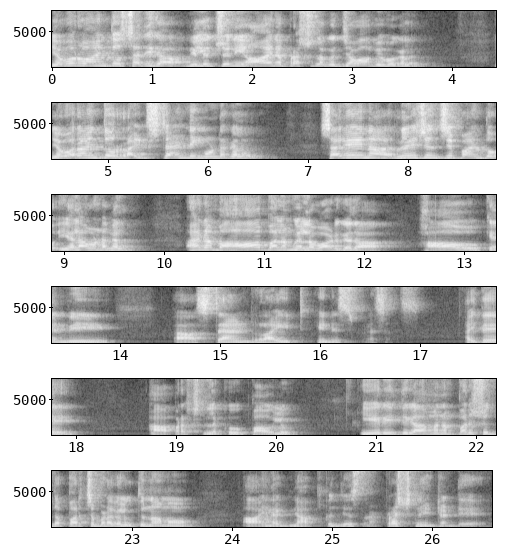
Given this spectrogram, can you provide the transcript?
ఎవరు ఆయనతో సరిగా నిలుచుని ఆయన ప్రశ్నలకు జవాబు ఇవ్వగలరు? ఎవరు ఆయనతో రైట్ స్టాండింగ్ ఉండగలరు? సరైన రిలేషన్షిప్ ఆయనతో ఎలా ఉండగలం? ఆయన మహాబలం వాడు కదా. How can we stand right in his presence అయితే ఆ ప్రశ్నలకు పౌలు ఏ రీతిగా మనం పరిశుద్ధపరచబడగలుగుతున్నామో ఆయన జ్ఞాపకం చేస్తున్నాడు. ప్రశ్న ఏంటంటే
